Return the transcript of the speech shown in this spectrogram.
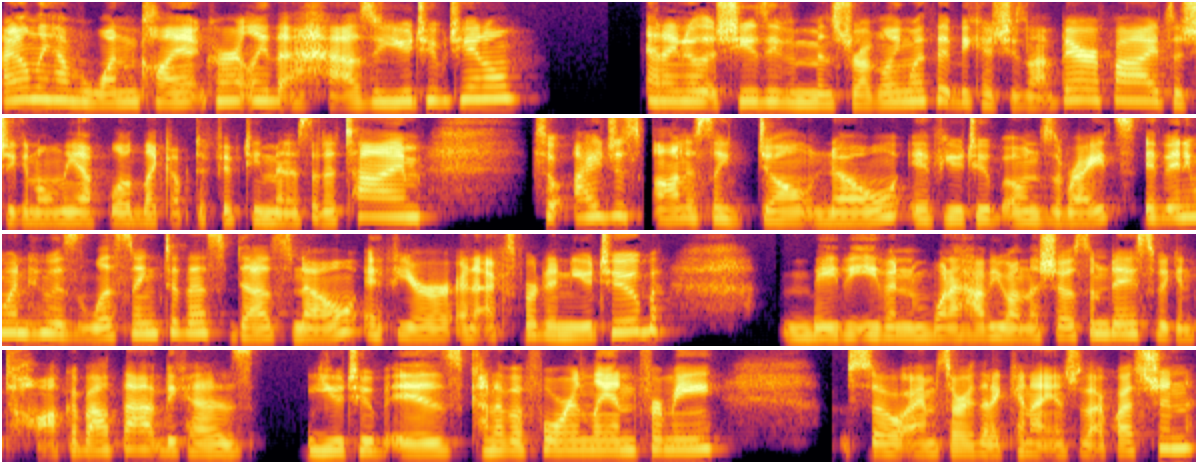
I only have one client currently that has a YouTube channel. And I know that she's even been struggling with it because she's not verified. So she can only upload like up to 15 minutes at a time. So I just honestly don't know if YouTube owns the rights. If anyone who is listening to this does know, if you're an expert in YouTube, maybe even want to have you on the show someday so we can talk about that because YouTube is kind of a foreign land for me. So I'm sorry that I cannot answer that question,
